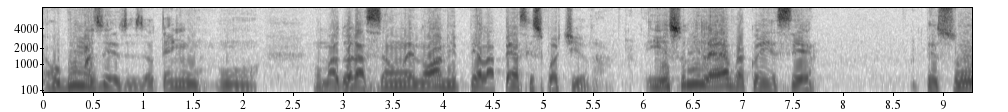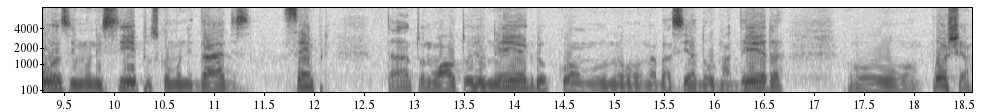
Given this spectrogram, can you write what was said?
algumas vezes. Eu tenho um, uma adoração enorme pela pesca esportiva. E isso me leva a conhecer pessoas em municípios, comunidades, sempre. Tanto no Alto Rio Negro, como no, na Bacia do Madeira. O, poxa,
